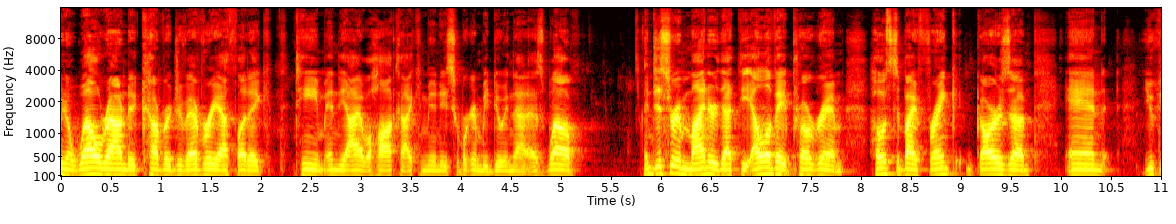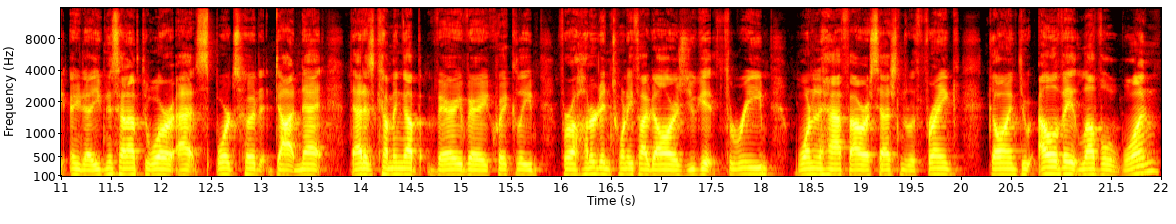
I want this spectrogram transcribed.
you know well-rounded coverage of every athletic team in the Iowa Hawkeye community. So we're going to be doing that as well. And just a reminder that the Elevate program, hosted by Frank Garza, and you can you know you can sign up to for at sportshood.net. That is coming up very very quickly. For $125, you get three one and a half hour sessions with Frank, going through Elevate Level One.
